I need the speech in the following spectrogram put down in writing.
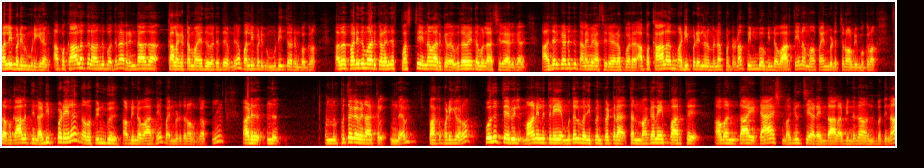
பள்ளி படிப்பு முடிக்கிறாங்க. அப்போ காலத்துல வந்து பார்த்தீங்கன்னா ரெண்டாவது காலகட்டமா எது வருது அப்படின்னா பள்ளி படிப்பு முடித்தவர்னு அதாவது அப்ப பரிதமார் கலைஞர் ஃபர்ஸ்ட் என்னவா இருக்கிறார் உதவி தமிழ் ஆசிரியர் இருக்கார். அதற்கடுத்து தலைமை ஆசிரியராக போறாரு அப்போ காலம் அடிப்படையில் நம்ம என்ன பண்றோம்னா பின்பு அப்படின்ற வார்த்தையை நம்ம பயன்படுத்துறோம் அப்படின்னு பார்க்குறோம். ஸோ அப்போ காலத்தின் அடிப்படையில நம்ம பின்பு அப்படின்ற வார்த்தையை பயன்படுத்துறோம் அடுத்து புத்தக வினாக்கள் இந்த பார்க்க படிக்க வரோம் பொதுத் தேர்வில் மாநிலத்திலேயே முதல் மதிப்பெண் பெற்ற தன் மகனை பார்த்து அவன் தாய் டேஷ் மகிழ்ச்சி அடைந்தாள் அப்படின்றத வந்து பார்த்தீங்கன்னா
